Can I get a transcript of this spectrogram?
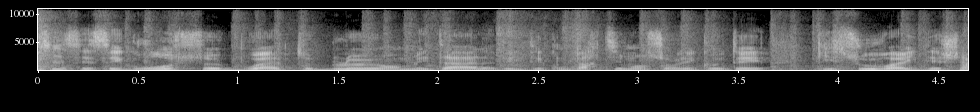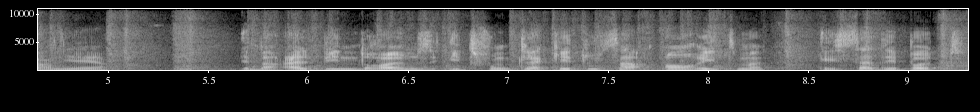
sais, c'est ces grosses boîtes bleues en métal avec des compartiments sur les côtés qui s'ouvrent avec des charnières? Et ben Alpine Drums, ils te font claquer tout ça en rythme et ça dépote.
